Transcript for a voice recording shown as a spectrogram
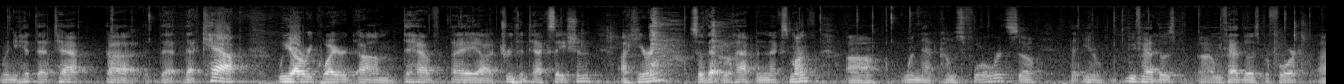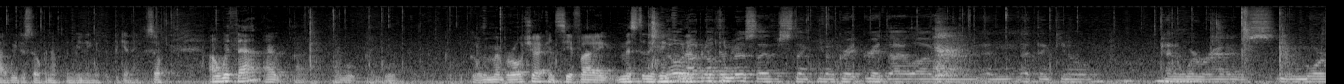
when you hit that tap, uh, that, that cap, we are required um, to have a uh, truth in taxation uh, hearing, so that will happen next month uh, when that comes forward. So, that, you know, we've had those, uh, we've had those before. Uh, We just opened up the meeting at the beginning. So uh, with that, I uh, I will I will go to Member Olchek and see if I missed anything No, not, nothing missed. I just think, you know, great, great dialogue, and, and I think, you know, kind of where we're at is even more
